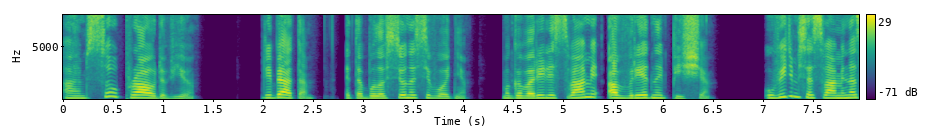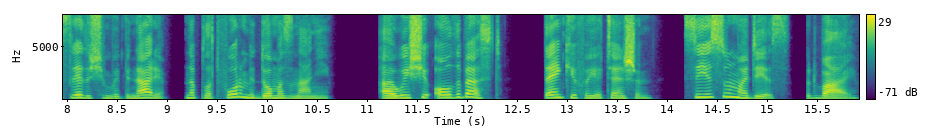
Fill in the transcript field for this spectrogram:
I so proud of you. Ребята, это было все на сегодня. Мы говорили с вами о вредной пище. Увидимся с вами на следующем вебинаре на платформе Дома знаний. I wish you all the best. Thank you for your attention. See you soon, my dears. Goodbye.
